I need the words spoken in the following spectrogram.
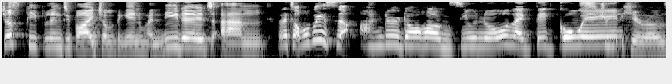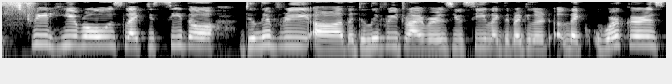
just people in Dubai jumping in when needed. Um, And it's always the underdogs, you know, like they go in. street heroes. street heroes like you see the delivery uh the delivery drivers you see like the regular uh, like workers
